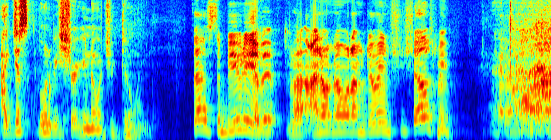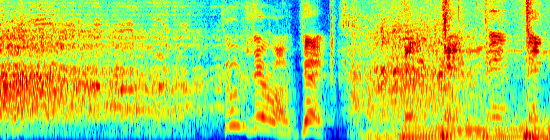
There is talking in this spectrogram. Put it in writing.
I just want to be sure you know what you're doing. That's the beauty of it. I don't know what I'm doing, she shows me. Two zero, Jake. Men, men, men. men.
